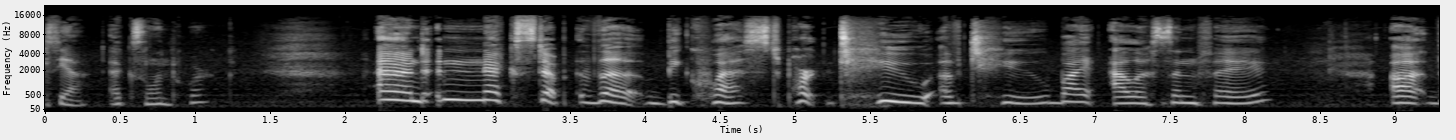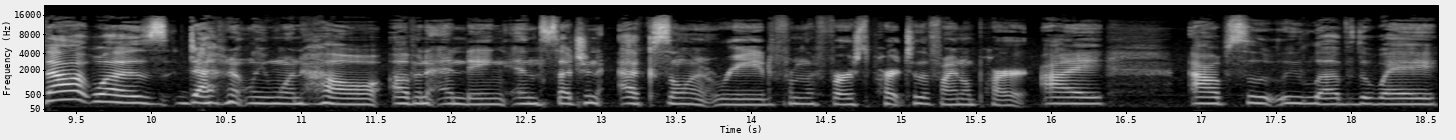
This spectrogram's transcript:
so, yeah, excellent work. And next up, The Bequest, part two of two by Allison Fay. Uh, that was definitely one hell of an ending and such an excellent read from the first part to the final part. I absolutely love the way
